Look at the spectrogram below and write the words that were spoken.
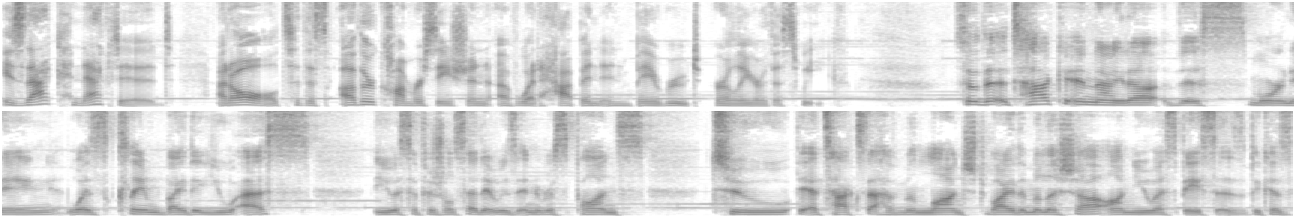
is that connected at all to this other conversation of what happened in Beirut earlier this week? So, the attack in Naira this morning was claimed by the US. The US official said it was in response to the attacks that have been launched by the militia on US bases because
